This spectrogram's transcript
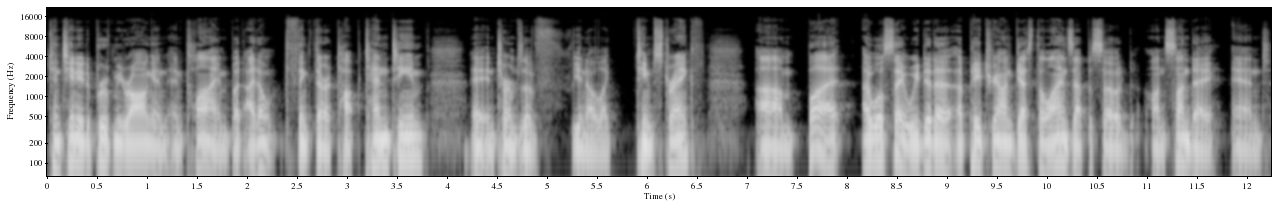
continue to prove me wrong and, and climb, but I don't think they're a top 10 team in terms of, you know, like team strength. Um, but I will say we did a, a Patreon Guess the Lines episode on Sunday. And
